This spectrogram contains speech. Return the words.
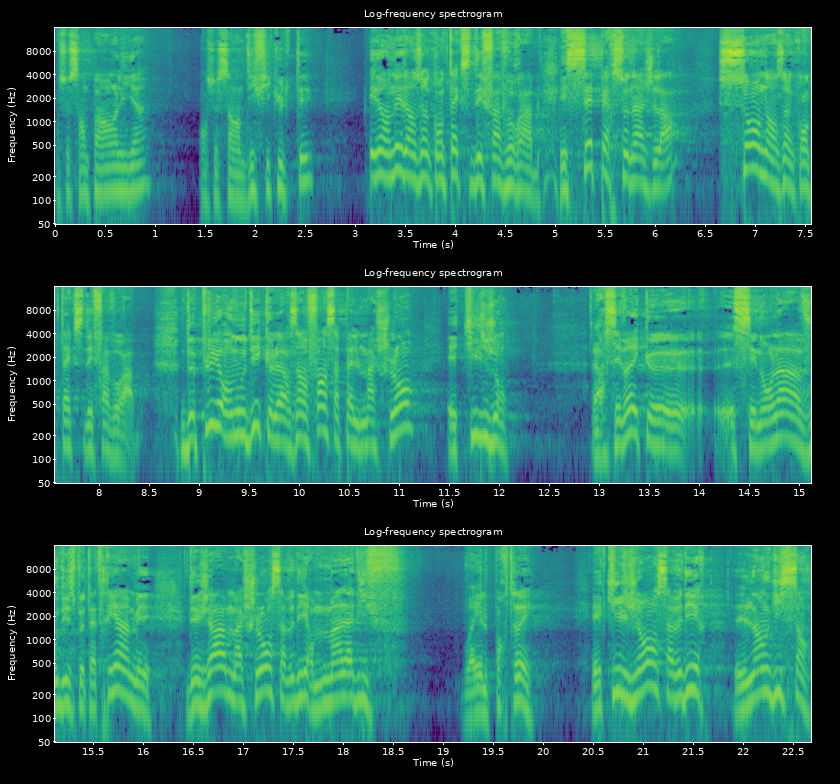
on se sent pas en lien, on se sent en difficulté et on est dans un contexte défavorable. Et ces personnages-là, sont dans un contexte défavorable. De plus, on nous dit que leurs enfants s'appellent Machelon et Kiljon. Alors c'est vrai que ces noms-là vous disent peut-être rien, mais déjà Machelon, ça veut dire maladif. Vous voyez le portrait. Et Kiljon, ça veut dire languissant.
